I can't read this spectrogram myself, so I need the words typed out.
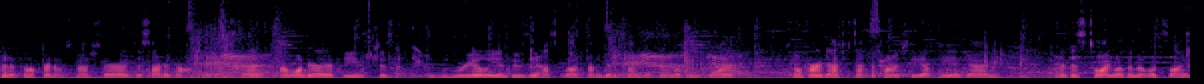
could have gone for an up smash there. I Decided not to against it. I wonder if he's just really enthusiastic about trying to get a gap and looking for. Going for a dash attack to punish the up B again. They're just toying with him, it looks like.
